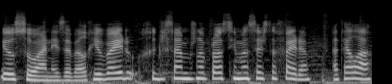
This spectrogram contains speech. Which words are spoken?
Eu sou a Ana Isabel Ribeiro. Regressamos na próxima sexta-feira. Até lá!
